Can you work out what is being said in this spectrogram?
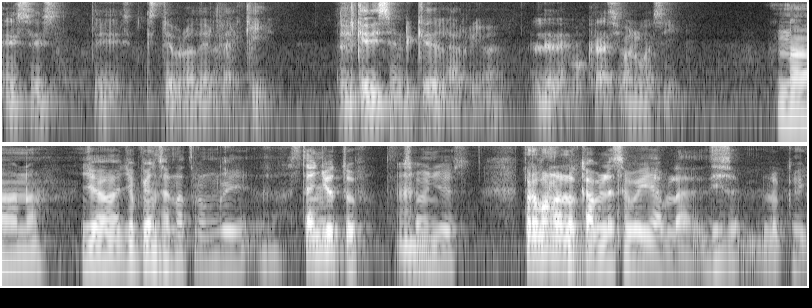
es este, este brother de aquí. El que dice Enrique de la Riva. El de democracia o algo así. No, no. Yo, yo pienso en otro, güey. Está en YouTube, mm. Pero bueno, lo que habla ese güey habla, dice lo que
